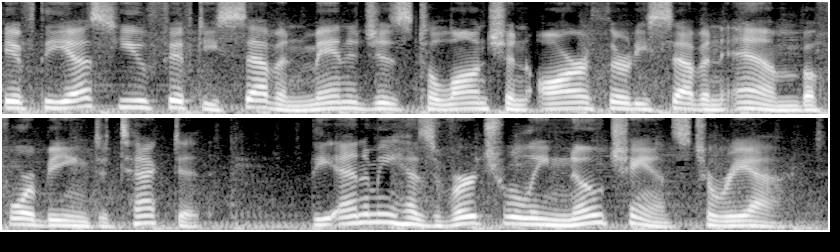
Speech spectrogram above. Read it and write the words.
If the Su-57 manages to launch an R-37M before being detected, the enemy has virtually no chance to react.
